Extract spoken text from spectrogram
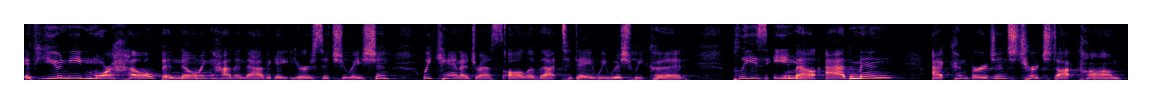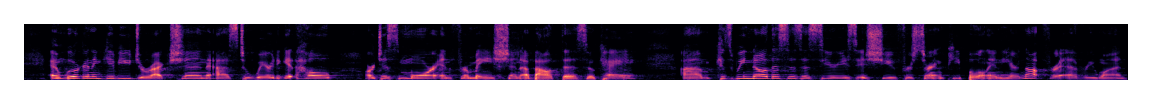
if you need more help in knowing how to navigate your situation, we can't address all of that today. We wish we could. Please email admin at convergencechurch.com. And we're going to give you direction as to where to get help or just more information about this, okay? Because um, we know this is a serious issue for certain people in here, not for everyone,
